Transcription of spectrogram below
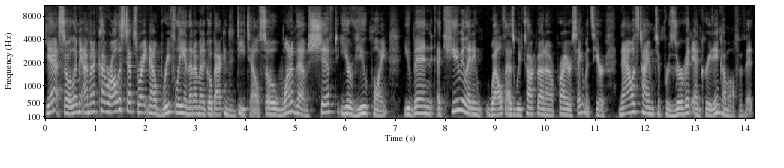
Yeah, so let me I'm going to cover all the steps right now briefly and then I'm going to go back into detail. So one of them, shift your viewpoint. You've been accumulating wealth as we've talked about in our prior segments here. Now it's time to preserve it and create income off of it.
